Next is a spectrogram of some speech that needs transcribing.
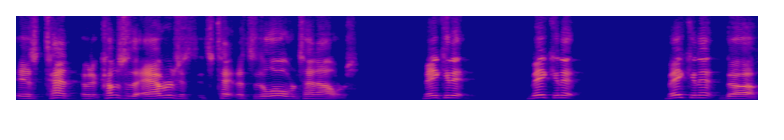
is 10 when it comes to the average it's, it's 10 it's a little over 10 hours making it making it making it the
